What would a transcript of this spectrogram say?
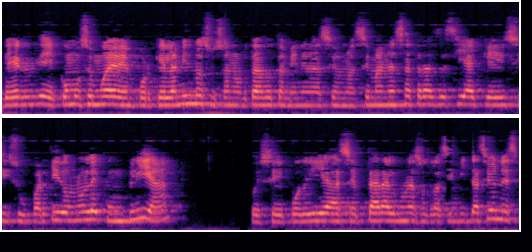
ver cómo se mueven, porque la misma Susana Hurtado también hace unas semanas atrás decía que si su partido no le cumplía, pues se podría aceptar algunas otras invitaciones.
